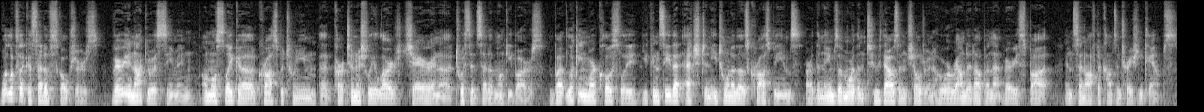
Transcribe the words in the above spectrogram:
what looks like a set of sculptures very innocuous seeming, almost like a cross between a cartoonishly large chair and a twisted set of monkey bars. But looking more closely, you can see that etched in each one of those crossbeams are the names of more than 2,000 children who were rounded up in that very spot and sent off to concentration camps.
